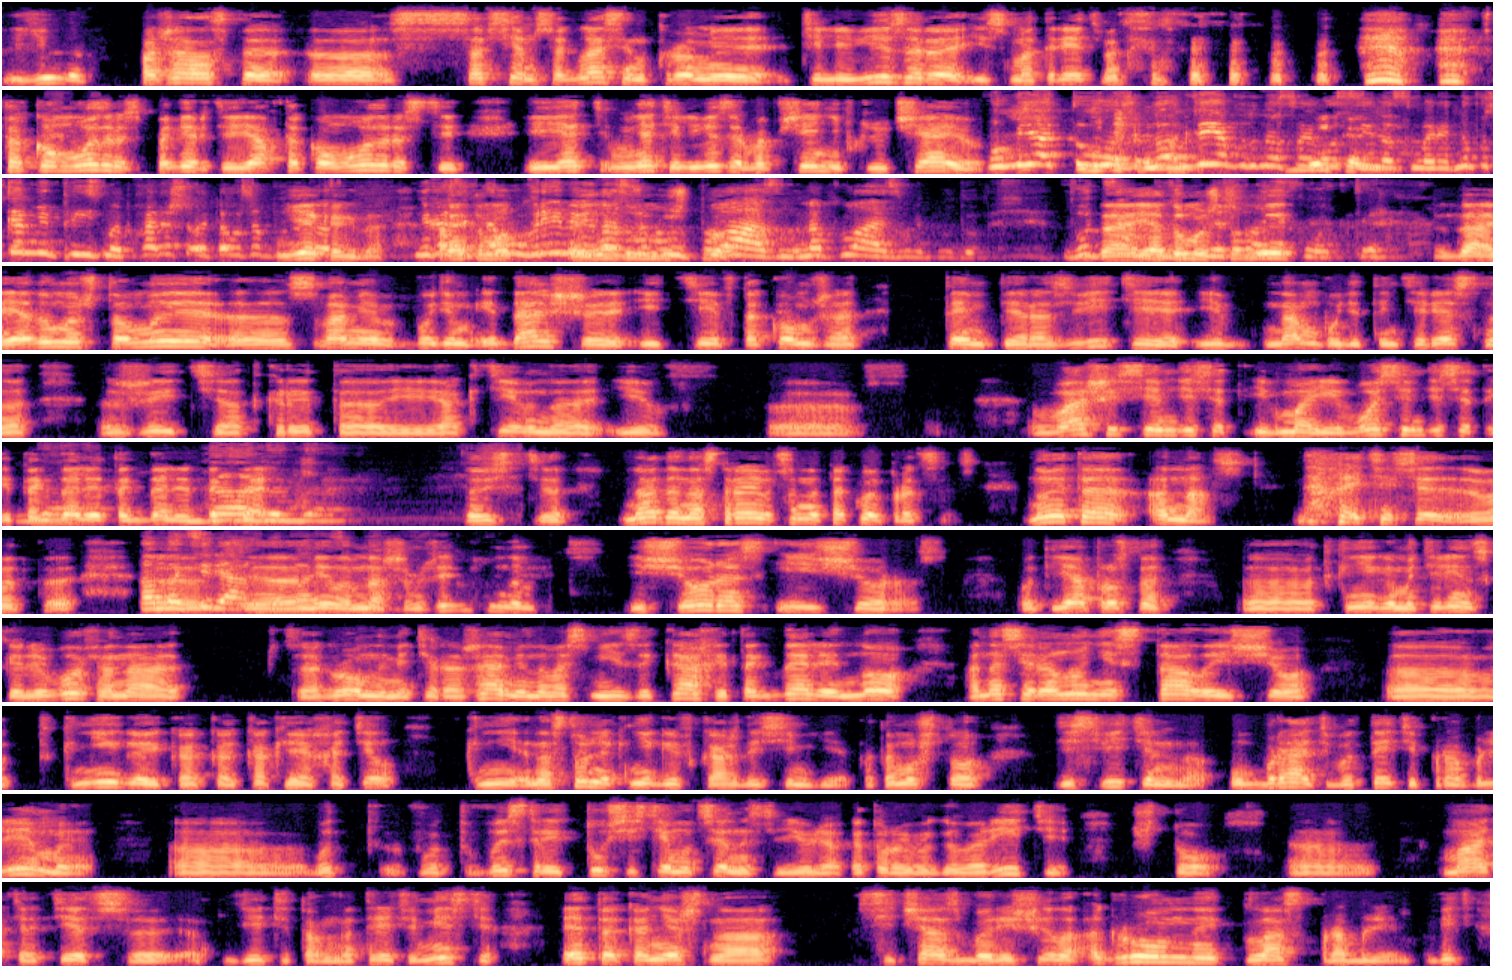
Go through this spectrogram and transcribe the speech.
Юля, пожалуйста, э, совсем согласен, кроме телевизора и смотреть вот в таком возрасте, поверьте, я в таком возрасте, и я, у меня телевизор вообще не включаю. У меня тоже, Некогда. ну а где я буду на своего Некогда. сына смотреть? Ну пускай мне письма, хорошо, это уже будет... Некогда. Мне кажется, Поэтому к тому времени у нас уже будет что... плазма, на плазме буду. Вот да, я думаю, что мы, да, я думаю, что мы э, с вами будем и дальше идти в таком же темпе развития, и нам будет интересно жить открыто и активно и в, э, в ваши 70, и в мои 80, и так да. далее, и так далее, и так да, далее. Да, да. То есть э, надо настраиваться на такой процесс. Но это о нас. Давайте все вот, э, а э, милым да. нашим женщинам еще раз и еще раз. Вот я просто, э, вот книга «Материнская любовь», она с огромными тиражами на восьми языках и так далее, но она все равно не стала еще вот, книгой, как, как я хотел, кни, настольной книгой в каждой семье. Потому что действительно убрать вот эти проблемы, вот, вот выстроить ту систему ценностей, Юля, о которой вы говорите, что мать, отец, дети там на третьем месте, это, конечно, сейчас бы решило огромный пласт проблем. Ведь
